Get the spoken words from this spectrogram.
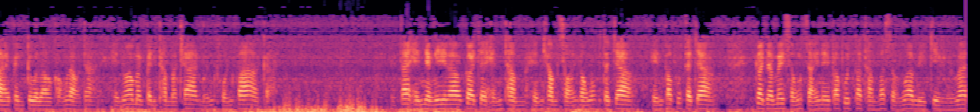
กายเป็นตัวเราของเราได้ เห็นว่ามันเป็นธรรมชาติเหมือนฝนฟ้าอากาศ ถ้าเห็นอย่างนี้แล้วก็จะเห็นธรรมเห็นคำสอนของพระพุทธเจ้า เห็นพระพุทธเจ้า ก็จะไม่สงสัยในพระพุทธพระธรรมพระสงฆ์ว่ามีจริงหรือไม่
